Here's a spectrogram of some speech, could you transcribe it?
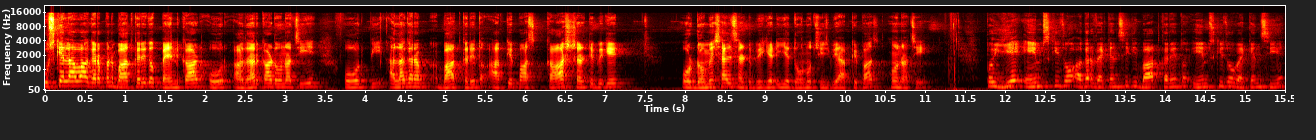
उसके अलावा अगर अपन बात करें तो पैन कार्ड और आधार कार्ड होना चाहिए। और भी अलग अगर बात करें तो आपके पास कास्ट सर्टिफिकेट और डोमिसाइल सर्टिफिकेट ये दोनों चीज़ भी आपके पास होना चाहिए। तो ये एम्स की जो अगर वैकेंसी की बात करें तो एम्स की जो वैकेंसी है,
